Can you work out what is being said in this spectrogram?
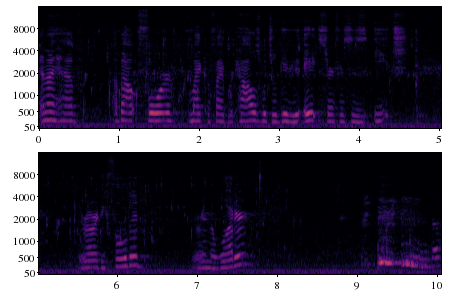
and I have about four microfiber towels, which will give you eight surfaces each. They're already folded. They're in the water. the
